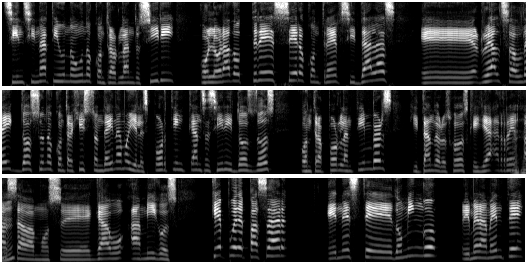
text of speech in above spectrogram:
Cincinnati 1-1 contra Orlando City, Colorado 3-0 contra FC Dallas, eh, Real Salt Lake 2-1 contra Houston Dynamo y el Sporting Kansas City 2-2 contra Portland Timbers, quitando los juegos que ya repasábamos, eh, Gabo, amigos. ¿Qué puede pasar en este domingo? Primeramente,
